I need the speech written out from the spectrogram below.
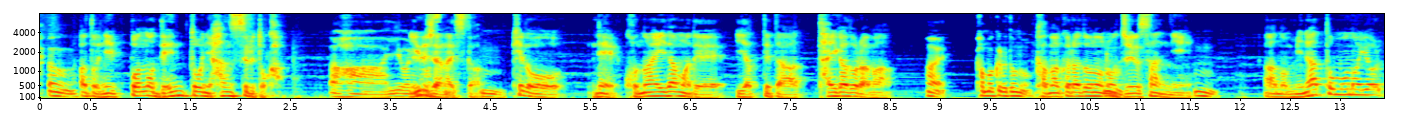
うん。あと日本の伝統に反するとか。ああ言われ言うますじゃないですか、うん。けどねこの間までやってた大河ドラマはい。鎌倉殿「鎌倉殿の13人」うん。あの源のよ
